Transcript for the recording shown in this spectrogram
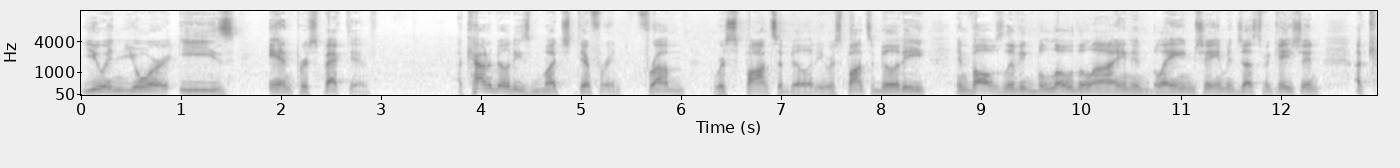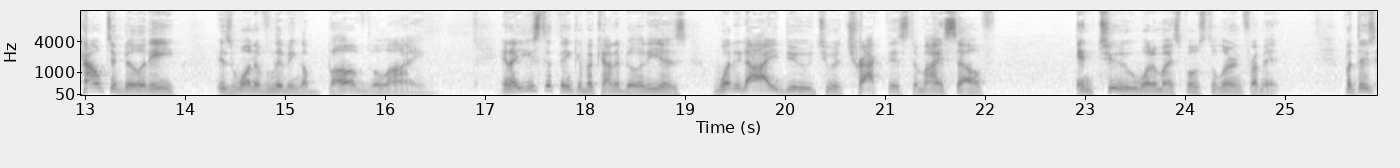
you and your ease and perspective. Accountability is much different from responsibility. Responsibility involves living below the line in blame, shame, and justification. Accountability is one of living above the line. And I used to think of accountability as what did I do to attract this to myself? And two, what am I supposed to learn from it? But there's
